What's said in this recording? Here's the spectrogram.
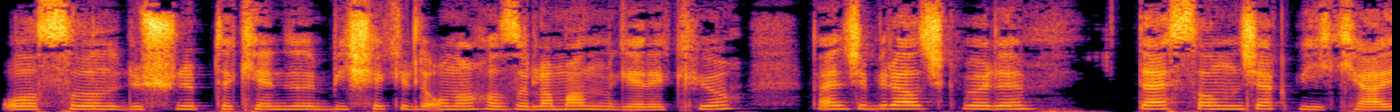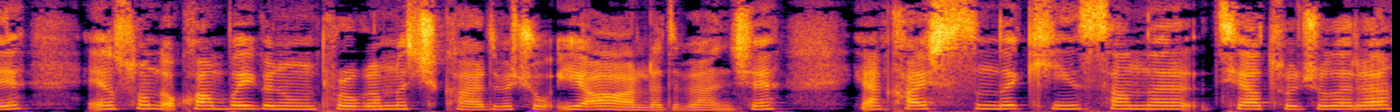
olasılığını düşünüp de kendini bir şekilde ona hazırlaman mı gerekiyor? Bence birazcık böyle ders alınacak bir hikaye. En sonunda Okan Bayülgen onun programına çıkardı ve çok iyi ağırladı bence. Yani karşısındaki insanlar, tiyatroculara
